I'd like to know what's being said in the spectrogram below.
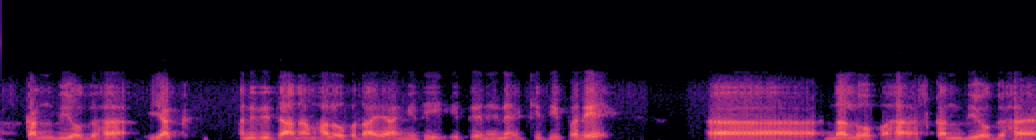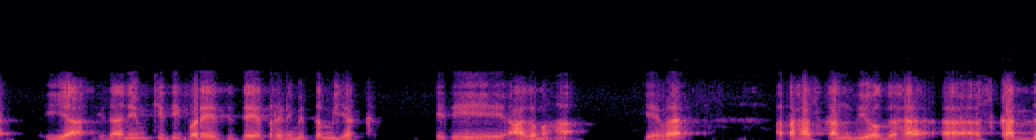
स्कन्द्योगः यक् अनिदितानां हलोपदायाङ् इति इत्यनेन कितिपरे न लोपः स्कन्द्योगः य, इदानीं किति परे इत्युक्ते यत्र निमित्तं यक् इति आगमः एव। अतः स्कन्द्योगः स्कद्,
